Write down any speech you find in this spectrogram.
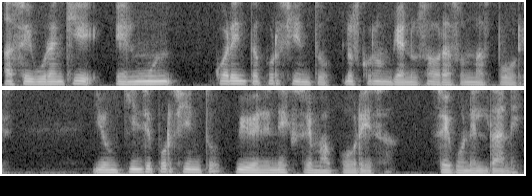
aseguran que en un 40% los colombianos ahora son más pobres y un 15% viven en extrema pobreza, según el DANE.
